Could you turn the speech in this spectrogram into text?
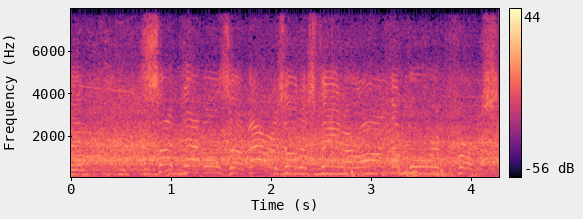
And Sun Devils of Arizona State are on the board first.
